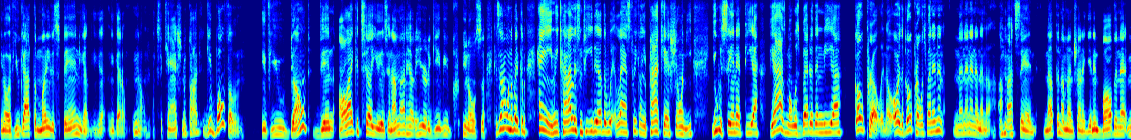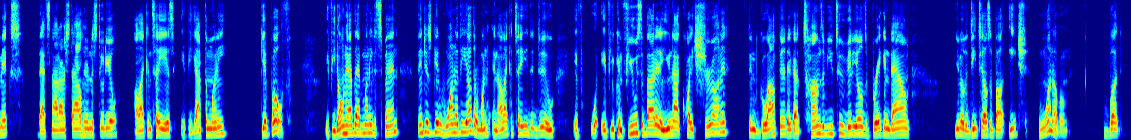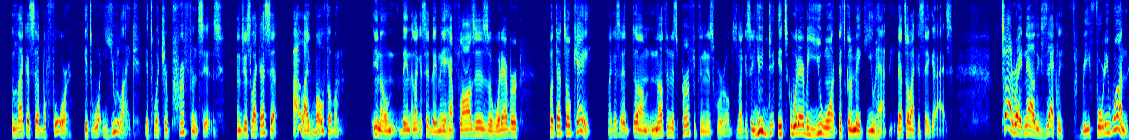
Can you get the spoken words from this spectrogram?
You know, if you got the money to spend, you got you got you got a you know extra cash in your pocket, get both of them. If you don't, then all I could tell you is, and I'm not here to give you, you know, so because I don't want to come. Hey, Recon, I listened to you the other way, last week on your podcast show, and you you were saying that the uh, the Osmo was better than the uh, GoPro and or the GoPro was better than no no no no no no. I'm not saying nothing. I'm not trying to get involved in that mix. That's not our style here in the studio. All I can tell you is if you got the money, get both. If you don't have that money to spend, then just get one or the other one. And all I can tell you to do, if if you're confused about it and you're not quite sure on it, then go out there. They got tons of YouTube videos breaking down, you know, the details about each one of them. But like I said before, it's what you like. It's what your preference is. And just like I said, I like both of them. You know, they like I said, they may have flaws or whatever, but that's okay. Like I said, um, nothing is perfect in this world. Like I said, you do, it's whatever you want that's going to make you happy. That's all I can say, guys. Time right now is exactly 341.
